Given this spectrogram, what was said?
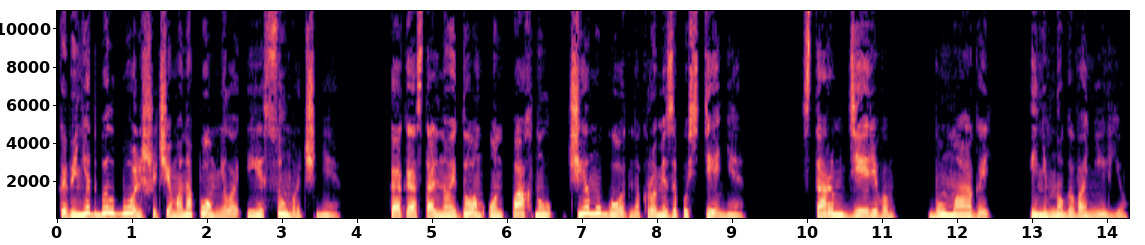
Кабинет был больше, чем она помнила, и сумрачнее. Как и остальной дом, он пахнул чем угодно, кроме запустения старым деревом, бумагой и немного ванилью.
